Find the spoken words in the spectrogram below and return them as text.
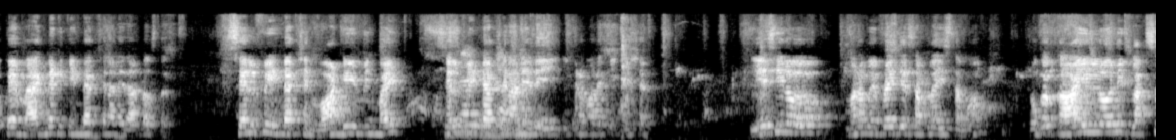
okay magnetic induction అనే దాంట్లో వస్తుంది self induction what do you mean by self induction అనేది ఇక్కడ మనకి క్వశ్చన్ ఏసీలో మనం ఎప్పుడైతే సప్లై ఇస్తామో ఒక కాయిల్లోని ఫ్లక్స్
